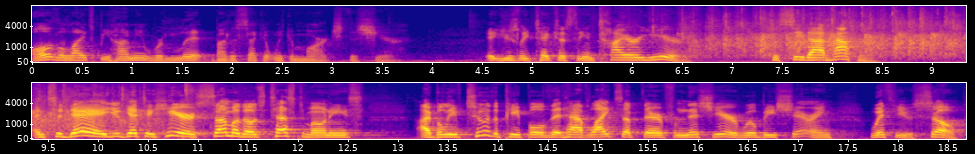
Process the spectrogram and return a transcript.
All of the lights behind me were lit by the second week of March this year. It usually takes us the entire year to see that happen. And today you get to hear some of those testimonies. I believe two of the people that have lights up there from this year will be sharing with you. So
